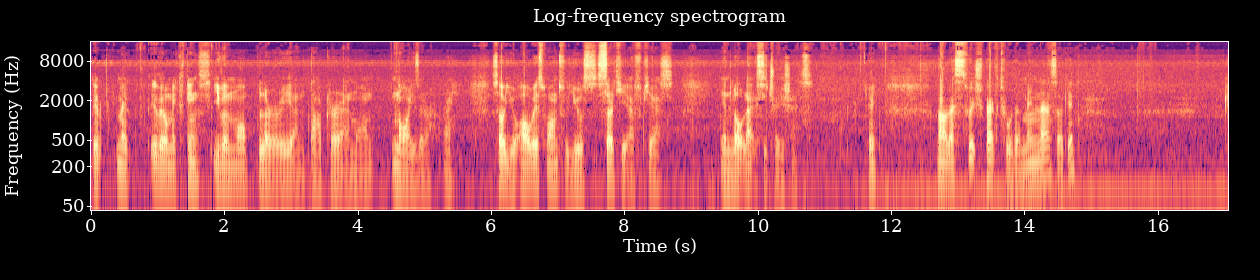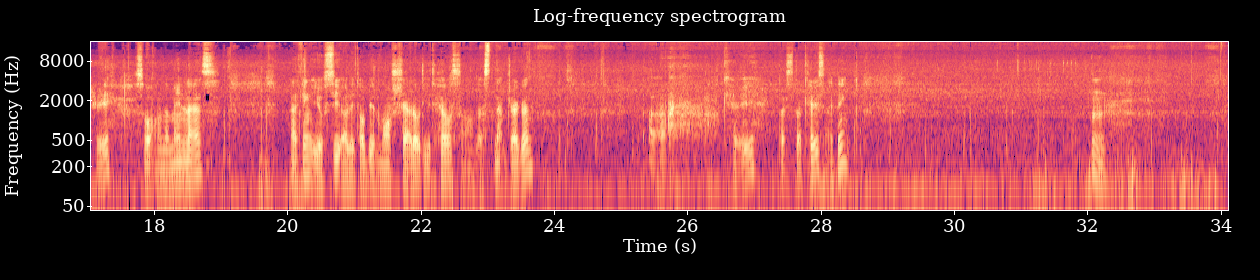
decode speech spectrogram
it make it will make things even more blurry and darker and more noisier right So you always want to use 30 FPS in low light situations. Okay. Now let's switch back to the main lens again. Okay, so on the main lens, I think you see a little bit more shadow details on the Snapdragon. Uh, okay, that's the case, I think. Hmm.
